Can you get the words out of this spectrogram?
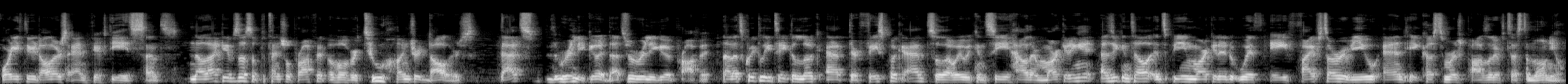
$43.58. Now that gives us a potential profit of over $200 that's really good. That's a really good profit. Now let's quickly take a look at their Facebook ad so that way we can see how they're marketing it. As you can tell, it's being marketed with a five-star review and a customer's positive testimonial.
